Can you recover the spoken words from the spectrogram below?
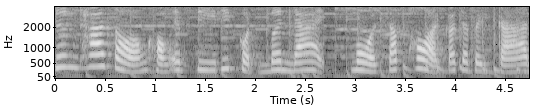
ซึ่งท่า 2 ของ MC ที่กดเบิ้ลได้ โหมดซับพอร์ตก็จะเป็นการ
